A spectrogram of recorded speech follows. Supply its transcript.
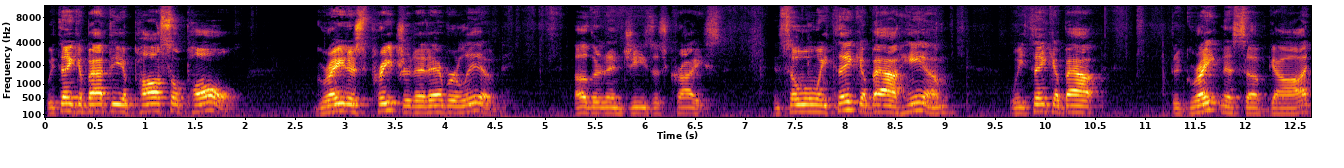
We think about the Apostle Paul, greatest preacher that ever lived, other than Jesus Christ. And so when we think about Him, we think about the greatness of God,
